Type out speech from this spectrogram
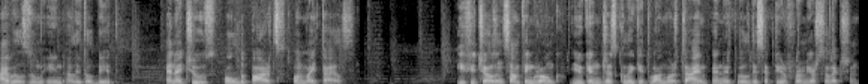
I will zoom in a little bit and I choose all the parts on my tiles. If you chosen something wrong, you can just click it one more time and it will disappear from your selection.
